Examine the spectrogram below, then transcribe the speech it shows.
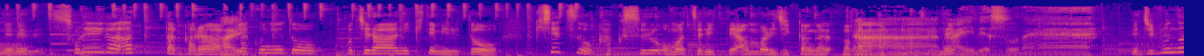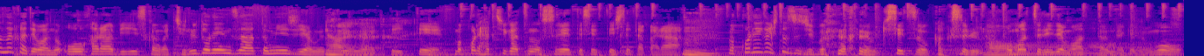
ん。でね、それがあったから、はい。逆に言うとこちらに来てみると季節を隠するお祭りってあんまり実感が湧かなかったんですよね。ないですね。で自分の中ではあの大原美術館がチルドレンズアートミュージアムっていうのをやっていて、まあ、これ8月の末って設定してたから、うん。まあ、これが一つ自分の中でも季節を隠するお祭りでもあったんだけども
